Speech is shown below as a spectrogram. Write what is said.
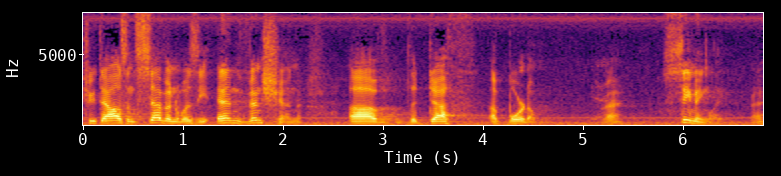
2007 was the invention of the death of boredom, right? Seemingly, right?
